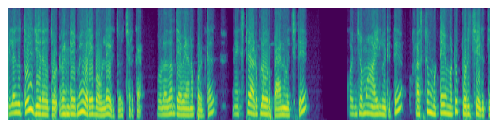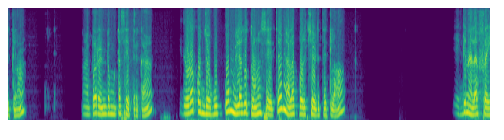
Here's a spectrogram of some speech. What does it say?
மிளகுத்தூள் ஜீரகத்தூள் ரெண்டையுமே ஒரே பவுலில் எடுத்து வச்சுருக்கேன். இவ்வளோதான் தேவையான பொருட்கள். நெக்ஸ்ட்டு அடுப்பில் ஒரு பேன் வச்சுட்டு கொஞ்சமாக ஆயில் விட்டுட்டு ஃபஸ்ட்டு முட்டையை மட்டும் பொரித்து எடுத்துக்கலாம். நான் இப்போ ரெண்டு முட்டை சேர்த்துருக்கேன். இதோட கொஞ்சம் உப்பும் மிளகுத்தூளும் சேர்த்து நல்லா பொரித்து எடுத்துக்கலாம். எக்கு நல்லா ஃப்ரை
